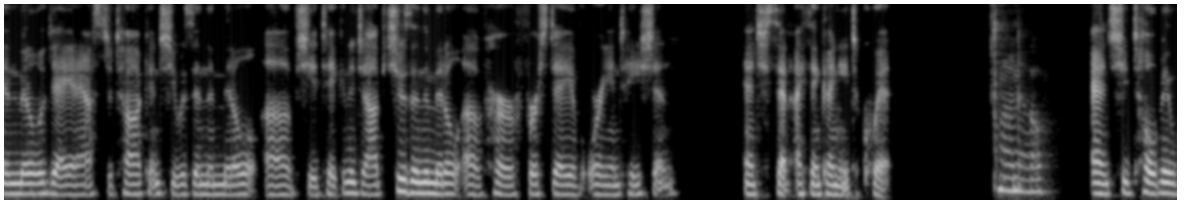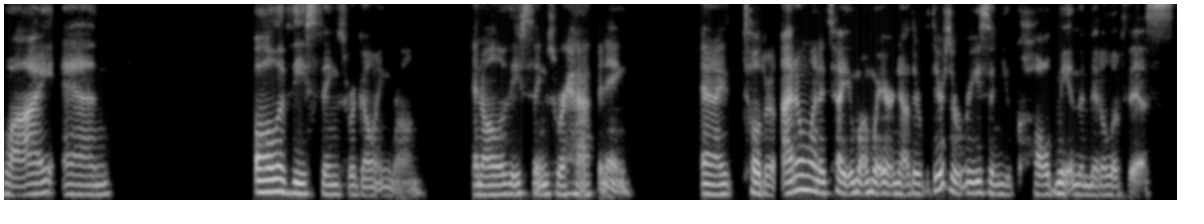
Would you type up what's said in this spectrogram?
in the middle of the day and asked to talk and she was in the middle of she had taken a job she was in the middle of her first day of orientation and she said i think i need to quit oh no and she told me why and all of these things were going wrong and all of these things were happening and i told her i don't want to tell you one way or another but there's a reason you called me in the middle of this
